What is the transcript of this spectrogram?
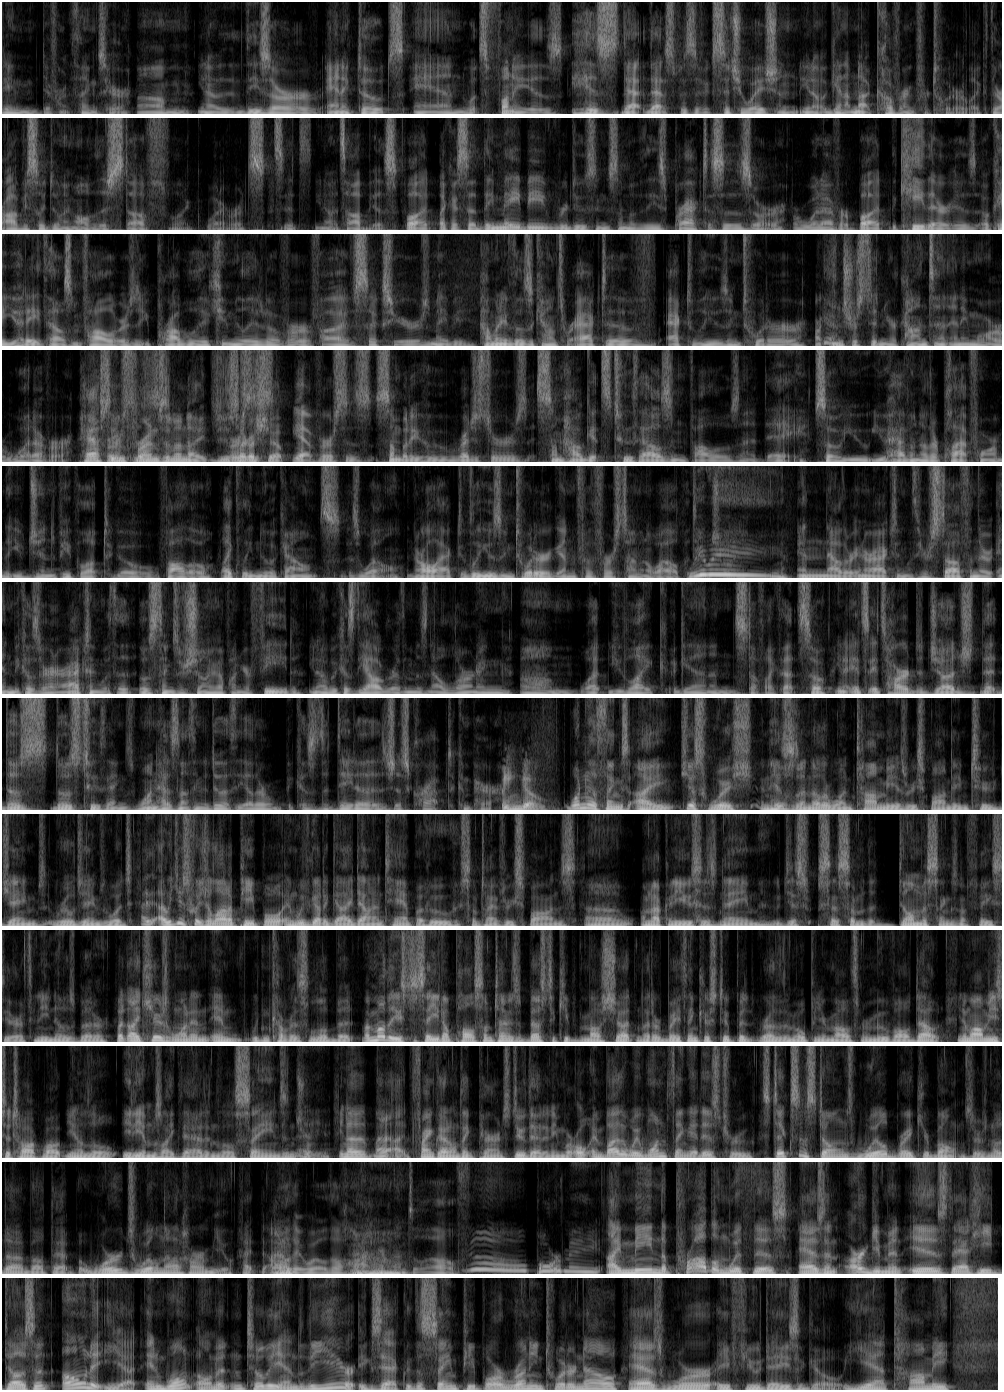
conflating different things here. Um, you know, these are anecdotes, and what's funny is his that that specific situation. You know, again, I'm not covering for Twitter. Like they're obviously doing all of this stuff. Like whatever, it's it's, it's you know it's obvious. But like I said, they may be reducing some of these practices or or whatever. But the key there is okay. You had eight thousand followers that you probably accumulated over five six years, maybe. How many of those accounts were active, actively using Twitter, are interested in your content anymore, whatever. Passing Versus- friends in a night, just like a ship. Yeah, versus somebody who registers somehow gets 2,000 follows in a day. So you you have another platform that you've ginned people up to go follow, likely new accounts as well. And they're all actively using Twitter again for the first time in a while potentially. Wee-wee. And now they're interacting with your stuff and they're and because they're interacting with it, those things are showing up on your feed, you know, because the algorithm is now learning um, what you like again and stuff like that. So, you know, it's it's hard to judge that those those two things one has nothing to do with the other because the data is just crap to compare. Bingo. One of the things I just wish, and this is another one, Tommy is responding to James, real James Woods. I, I would just wish a lot of people, and we've got a guy down in Tampa who sometimes responds. Uh, I'm not going to use his name, who just says some of the dumbest things on the face of the earth, and he knows better. But like, here's one, and, and we can cover this a little bit. My mother used to say, you know, Paul, sometimes it's best to keep your mouth shut and let everybody think you're stupid rather than open your mouth and remove all doubt. You know, mom used to talk about, you know, little idioms like that and little sayings. And, uh, you know, I, I, frankly, I don't think parents do that anymore. Oh, and by the way, one thing that is true sticks and stones will break your bones. There's no doubt about that. But words will not harm you. I, I Oh, they will. They'll harm your mental health. Oh, poor me. I mean, the problem with this as an argument is that he doesn't own it yet and won't own it until the end of the year. Exactly the same people are running Twitter now as were a few days ago. Yeah, Tommy.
